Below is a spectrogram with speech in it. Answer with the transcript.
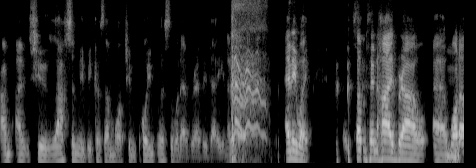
I'm, I, she laughs at me because I'm watching Pointless or whatever every day. You know. anyway, something highbrow. Uh, mm. What I,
